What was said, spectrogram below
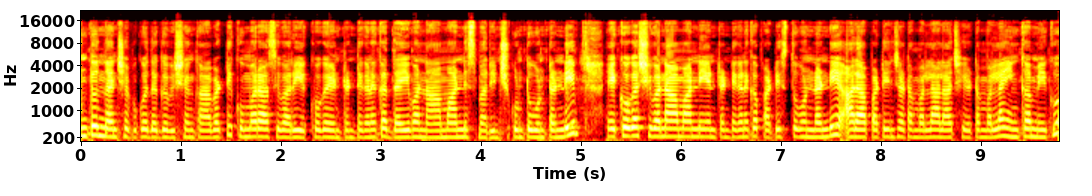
ఉంటుందని చెప్పుకోదగ్గ విషయం కాబట్టి కుంభరాశి రాశి వారి ఎక్కువగా ఏంటంటే కనుక దైవ నామాన్ని స్మరించుకుంటూ ఉండండి ఎక్కువగా శివనామాన్ని ఏంటంటే కనుక పఠిస్తూ ఉండండి. అలా పఠించడం వల్ల అలా చేయటం వల్ల ఇంకా మీకు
